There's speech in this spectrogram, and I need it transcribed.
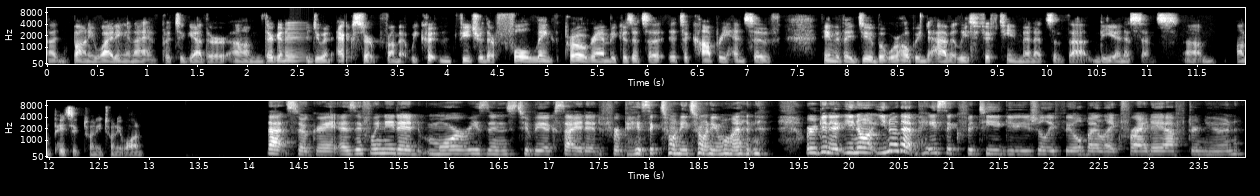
uh, Bonnie Whiting and I have put together. Um, they're going to do an excerpt from it. We couldn't feature their full length program because it's a it's a comprehensive thing that they do, but we're hoping to have at least 15 minutes of that, the innocence, um, on PASIC 2021. That's so great. As if we needed more reasons to be excited for PASIC 2021. We're gonna, you know, you know that PASIC fatigue you usually feel by like Friday afternoon.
